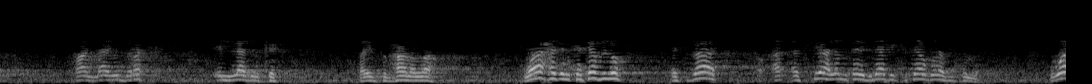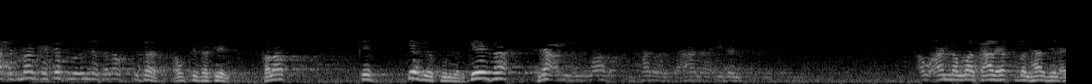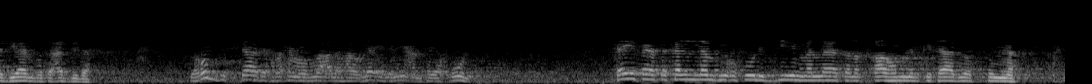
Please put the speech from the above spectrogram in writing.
قال لا يدرك إلا بالكشف. طيب سبحان الله. واحد انكشف له إثبات أشياء لم ترد لا في الكتاب ولا في السنة. واحد ما انكشف له إلا ثلاث صفات أو صفتين. خلاص؟ كيف؟ كيف يكون؟ كيف نعبد الله سبحانه وتعالى اذا أو أن الله تعالى يقبل هذه الاجيال المتعددة. يرد الشارح رحمه الله على هؤلاء جميعا فيقول كيف يتكلم في أصول الدين من لا يتلقاه من الكتاب والسنة؟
